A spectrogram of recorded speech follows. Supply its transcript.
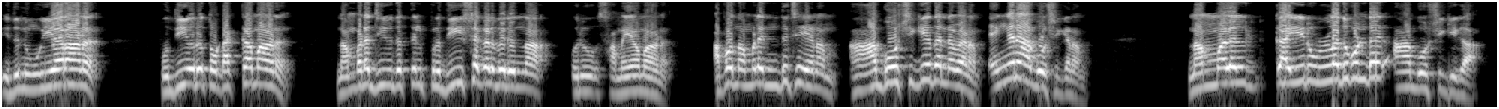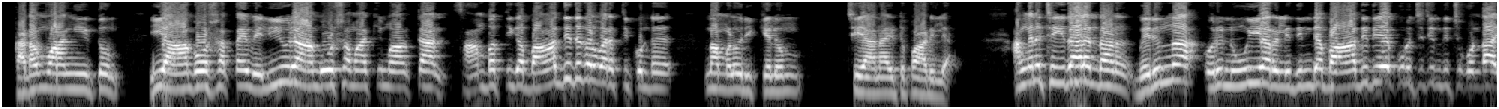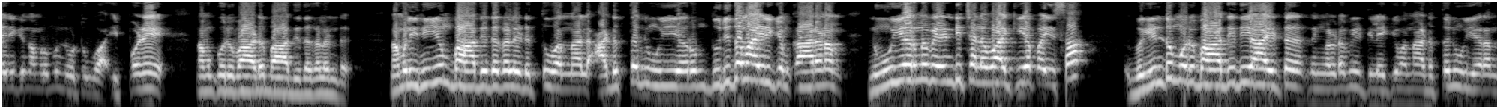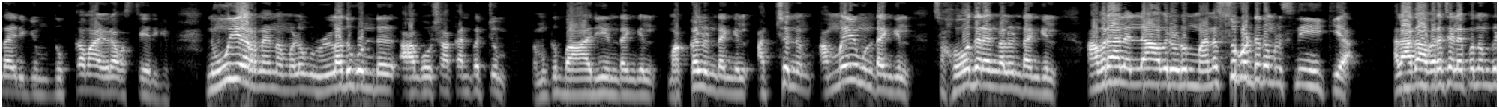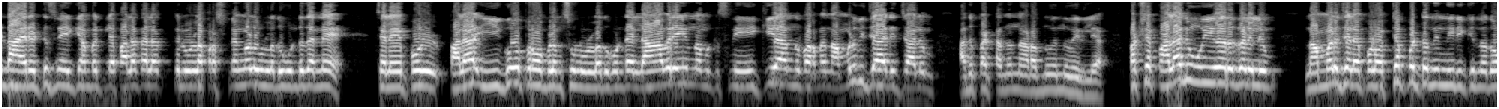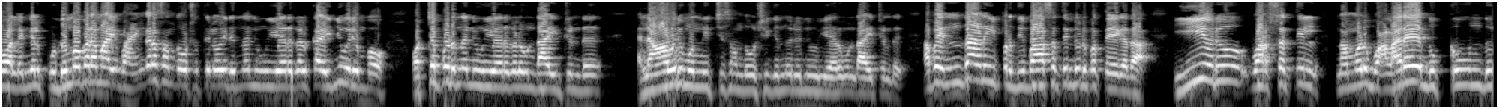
ഇത് new year ആണ്. പുതിയൊരു തുടക്കമാണ്. നമ്മുടെ ജീവിതത്തിൽ പ്രതീക്ഷകൾ വരുന്ന ഒരു സമയമാണ്. അപ്പോൾ നമ്മൾ എന്ത് ചെയ്യണം? ആഘോഷിക്കുക തന്നെ വേണം. എങ്ങനെ ആഘോഷിക്കണം? നമ്മളിൽ കയ്യിലുള്ളത് കൊണ്ട് ആഘോഷിക്കുക. കടം വാങ്ങിയിട്ടും ഈ ആഘോഷത്തെ വലിയൊരു ആഘോഷമാക്കി മാറ്റാൻ സാമ്പത്തിക ബാധ്യതകൾ വരുത്തിക്കൊണ്ട് നമ്മൾ ഒരിക്കലും ചെയ്യാനായിട്ട് പാടില്ല. അങ്ങനെ ചെയ്താൽ എന്താണ്? വരുന്ന ഒരു ന്യൂ ഇയറിൽ ഇതിന്റെ ബാധ്യതയെ കുറിച്ച് ചിന്തിച്ചുകൊണ്ടായിരിക്കും നമ്മൾ മുന്നോട്ട് പോവുക. ഇപ്പോഴേ നമുക്ക് ഒരുപാട് ബാധ്യതകളുണ്ട്. നമ്മൾ ഇനിയും ബാധ്യതകൾ എടുത്തു വന്നാൽ അടുത്ത ന്യൂ ഇയറും ദുരിതമായിരിക്കും. കാരണം ന്യൂ ഇയറിന് വേണ്ടി ചെലവാക്കിയ പൈസ വീണ്ടും ഒരു ബാധ്യതയായിട്ട് നിങ്ങളുടെ വീട്ടിലേക്ക് വന്ന അടുത്ത ന്യൂ ഇയർ എന്തായിരിക്കും? ദുഃഖമായ ഒരു അവസ്ഥയായിരിക്കും ന്യൂ ഇയറിനെ നമ്മൾ ഉള്ളത് കൊണ്ട് ആഘോഷാക്കാൻ പറ്റും. നമുക്ക് ഭാര്യ ഉണ്ടെങ്കിൽ മക്കളുണ്ടെങ്കിൽ അച്ഛനും അമ്മയും ഉണ്ടെങ്കിൽ സഹോദരങ്ങളുണ്ടെങ്കിൽ അവരാൽ എല്ലാവരോടും മനസ്സുകൊണ്ട് നമ്മൾ സ്നേഹിക്കുക. അല്ലാതെ അവരെ ചിലപ്പോൾ നമുക്ക് ഡയറക്റ്റ് സ്നേഹിക്കാൻ പറ്റില്ല. പല തലത്തിലുള്ള പ്രശ്നങ്ങൾ ഉള്ളത് കൊണ്ട് തന്നെ ചിലപ്പോൾ പല ഈഗോ പ്രോബ്ലംസുകൾ ഉള്ളത് കൊണ്ട് എല്ലാവരെയും നമുക്ക് സ്നേഹിക്കുക എന്ന് പറഞ്ഞ് നമ്മൾ വിചാരിച്ചാലും അത് പെട്ടെന്ന് നടന്നു എന്ന് വരില്ല. പക്ഷെ പല ന്യൂ ഇയറുകളിലും നമ്മൾ ചിലപ്പോൾ ഒറ്റപ്പെട്ടു നിന്നിരിക്കുന്നതോ അല്ലെങ്കിൽ കുടുംബപരമായി ഭയങ്കര സന്തോഷത്തിലോ ഇരുന്ന ന്യൂ ഇയറുകൾ കഴിഞ്ഞു വരുമ്പോൾ ഒറ്റപ്പെടുന്ന ന്യൂ ഇയറുകൾ ഉണ്ടായിട്ടുണ്ട്. എല്ലാവരും ഒന്നിച്ച് സന്തോഷിക്കുന്ന ഒരു ന്യൂ ഇയറും ഉണ്ടായിട്ടുണ്ട്. അപ്പൊ എന്താണ് ഈ പ്രതിഭാസത്തിന്റെ ഒരു പ്രത്യേകത? ഈ ഒരു വർഷത്തിൽ നമ്മൾ വളരെ ദുഃഖവും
